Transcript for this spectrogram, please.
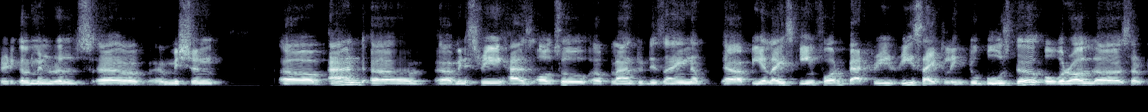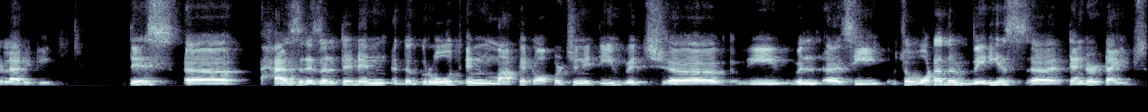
critical minerals mission. And the ministry has also a plan to design a PLI scheme for battery recycling to boost the overall circularity. This has resulted in the growth in market opportunity, which uh, we will uh, see. So what are the various uh, tender types?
